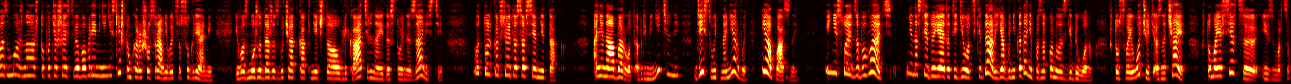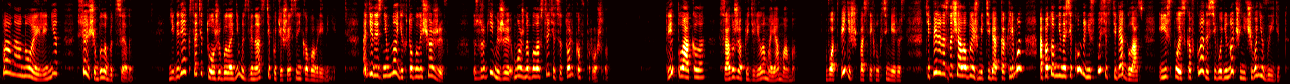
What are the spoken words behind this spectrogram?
возможно, что путешествие во времени не слишком хорошо сравнивается с угрями, и, возможно, даже звучат как нечто увлекательное и достойное зависти. Вот только все это совсем не так. Они, наоборот, обременительны, действуют на нервы и опасны. И не стоит забывать, не наследуя я этот идиотский дар, я бы никогда не познакомилась с Гедеоном, что в свою очередь означает, что мое сердце из марципана оно или нет, все еще было бы целым. Нигде, кстати, тоже был одним из двенадцати путешественников во времени. Один из немногих, кто был еще жив. С другими же можно было встретиться только в прошлом. «Ты плакала», — сразу же определила моя мама. «Вот, видишь», — воскликнул Ксимериус, «теперь она сначала выжмет тебя, как лимон, а потом ни на секунду не спустит с тебя глаз, и из поиска вклада сегодня ночью ничего не выйдет».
